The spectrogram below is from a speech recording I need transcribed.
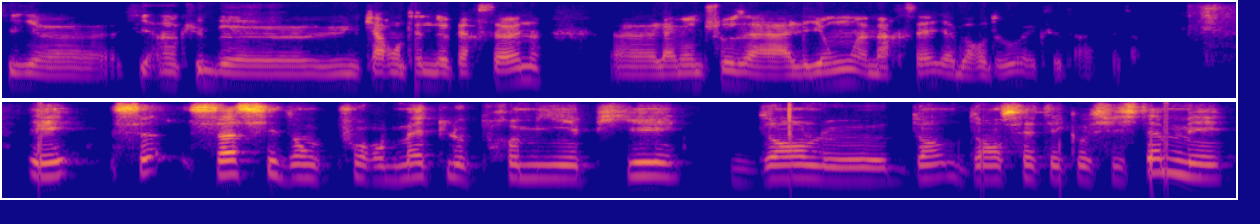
qui, euh, qui incube euh, une quarantaine de personnes. la même chose à Lyon, à Marseille, à Bordeaux, etc. Et ça, c'est donc pour mettre le premier pied dans, le, dans, dans, cet écosystème, mais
